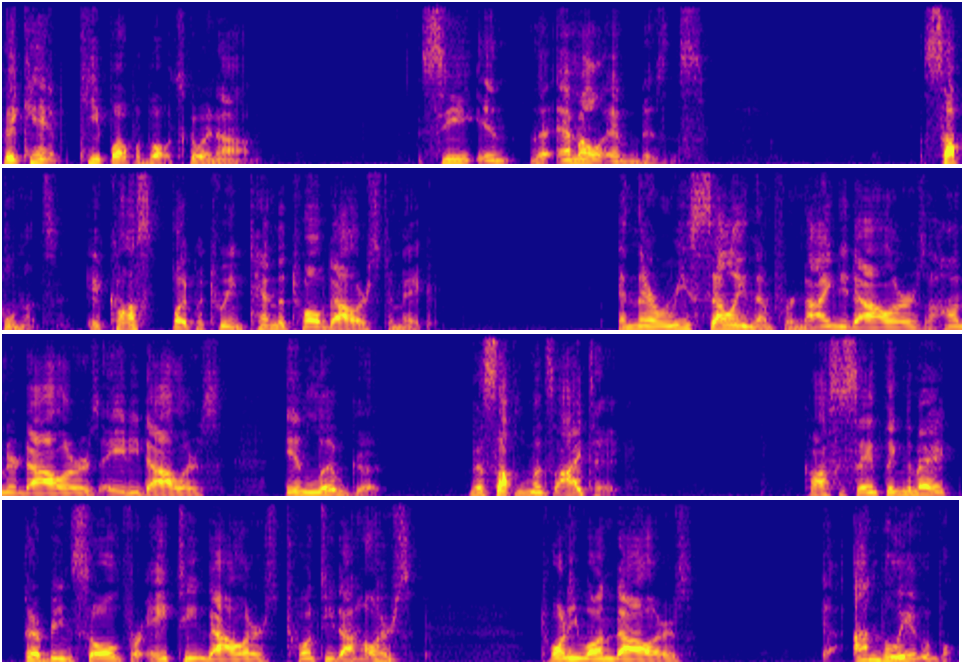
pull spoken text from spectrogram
They can't keep up with what's going on. See, in the MLM business, supplements, it costs like between 10 to $12 to make. And they're reselling them for $90, $100, $80 in Live Good. The supplements I take cost the same thing to make. They're being sold for $18, $20, $21. Unbelievable.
